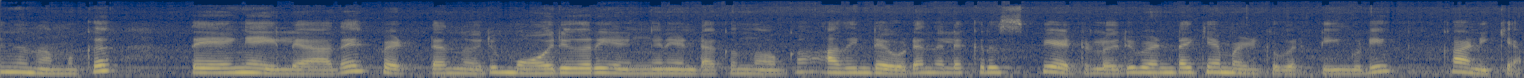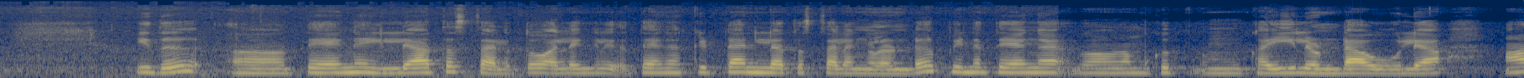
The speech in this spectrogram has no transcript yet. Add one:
ഇന്ന് നമുക്ക് തേങ്ങയില്ലാതെ പെട്ടെന്ന് പെട്ടെന്നൊരു മോരുകറി എങ്ങനെ ഉണ്ടാക്കും നോക്കാം. അതിന്റെ കൂടെ നല്ല ക്രിസ്പി ആയിട്ടുള്ള ഒരു വെണ്ടയ്ക്ക മെഴുക്ക് പുരട്ടിയും കൂടി കാണിക്കാം. ഇത് തേങ്ങ ഇല്ലാത്ത സ്ഥലത്തോ അല്ലെങ്കിൽ തേങ്ങ കിട്ടാനില്ലാത്ത സ്ഥലങ്ങളുണ്ട്. പിന്നെ തേങ്ങ നമുക്ക് കയ്യിലുണ്ടാവില്ല ആ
